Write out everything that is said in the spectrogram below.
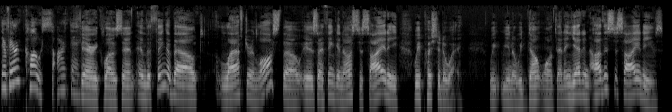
They're very close, aren't they? Very close. And and the thing about laughter and loss though is I think in our society we push it away. We you know, we don't want that. And yet in other societies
